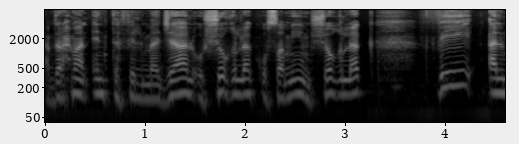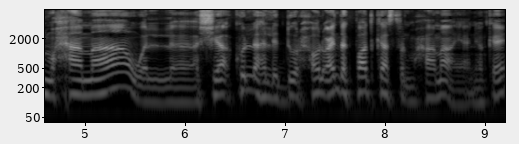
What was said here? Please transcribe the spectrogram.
عبد الرحمن أنت في المجال وشغلك وصميم شغلك في المحاماة والأشياء كلها اللي تدور حول وعندك بودكاست في المحاماة يعني أوكي؟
